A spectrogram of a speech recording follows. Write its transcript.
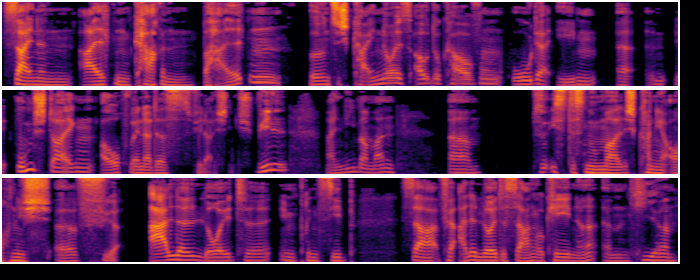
seinen alten Karren behalten und sich kein neues Auto kaufen oder eben äh, umsteigen, auch wenn er das vielleicht nicht will. Mein lieber Mann, äh, so ist es nun mal. Ich kann ja auch nicht äh, für alle Leute im Prinzip für alle Leute sagen, okay, ne, ähm, hier,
